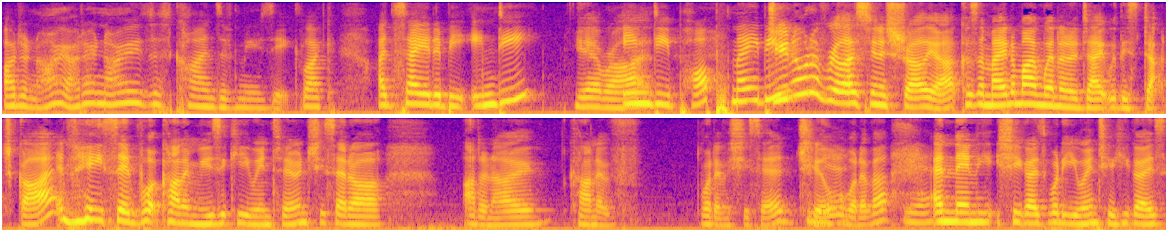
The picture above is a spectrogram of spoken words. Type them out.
I don't know. I don't know this kinds of music. Like, I'd say it'd be indie. Yeah, right. indie pop, maybe. Do you know what I've realized in Australia? Because a mate of mine went on a date with this Dutch guy, and he said, "What kind of music are you into?" And she said, "Oh, I don't know, kind of whatever she said, chill, Yeah, whatever." yeah. And then he, she goes, "What are you into?" He goes,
